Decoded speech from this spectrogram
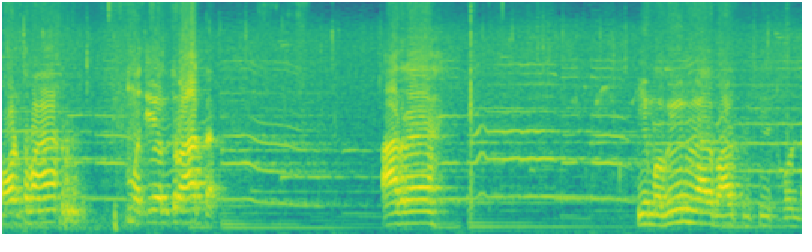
ನೋಡ್ತಮ್ಮ ಮದುವೆ ಅಂತೂ ಆತ. ಆದ್ರೆ ಈ ಮಗುವಿನ ಮೇಲೆ ಭಾಳ ಪ್ರೀತಿ ಇಟ್ಕೊಂಡ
